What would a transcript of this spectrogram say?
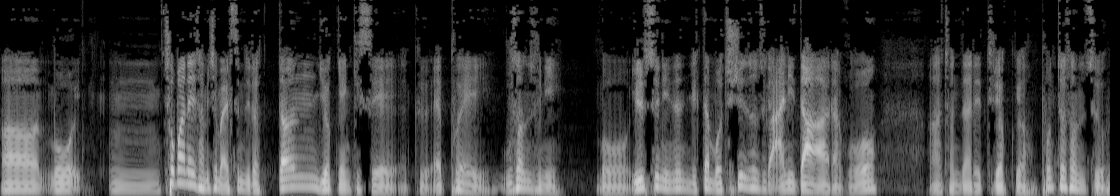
어, 뭐 음, 초반에 잠시 말씀드렸던 뉴욕 양키스의 그 FA 우선순위 뭐 1순위는 일단 뭐 추신수 선수가 아니다라고 아, 전달해 드렸고요. 푼토 선수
